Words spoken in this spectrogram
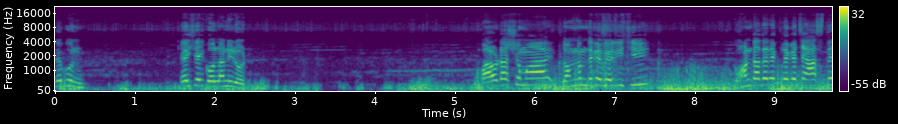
দেখুন, এই সেই কল্যাণী রোড। বারোটার সময় দমদম থেকে বেরিয়েছি। ঘণ্টা দেড়েক লেগেছে আসতে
